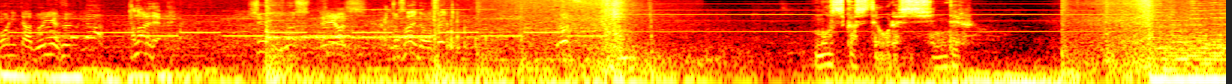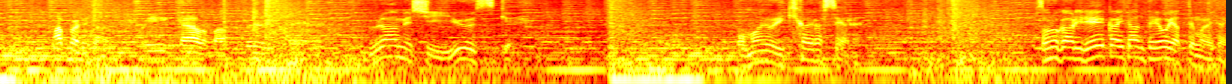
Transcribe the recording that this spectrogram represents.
モニター VF 離れて。周囲よし。よし。助サイド遅い。よし。もしかして俺死んでる。My brother's on free gal about Thursday. 浦飯ユウスケお前を生き返らせてやる。その代わり霊界探偵をやってもらいたい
